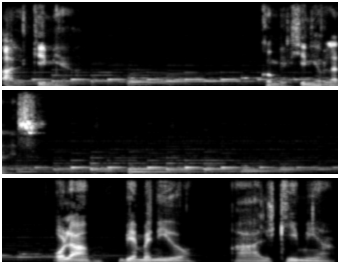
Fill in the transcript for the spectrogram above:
Alquimia con Virginia Blanes. Hola, bienvenido a Alquimia.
